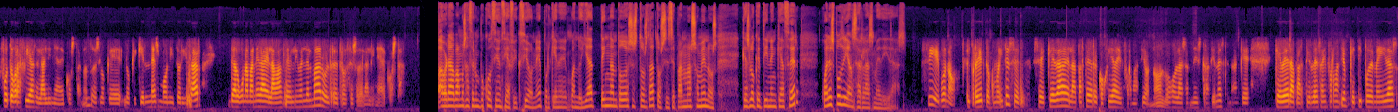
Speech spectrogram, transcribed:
fotografías de la línea de costa. ¿no? Entonces, lo que, lo que quieren es monitorizar de alguna manera el avance del nivel del mar o el retroceso de la línea de costa. Ahora vamos a hacer un poco ciencia ficción, ¿eh? porque cuando ya tengan todos estos datos y sepan más o menos qué es lo que tienen que hacer, ¿cuáles podrían ser las medidas? Sí, bueno, el proyecto, como dices, se, se, queda en la parte de recogida de información, ¿no? Luego las administraciones tendrán que, que, ver a partir de esa información qué tipo de medidas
